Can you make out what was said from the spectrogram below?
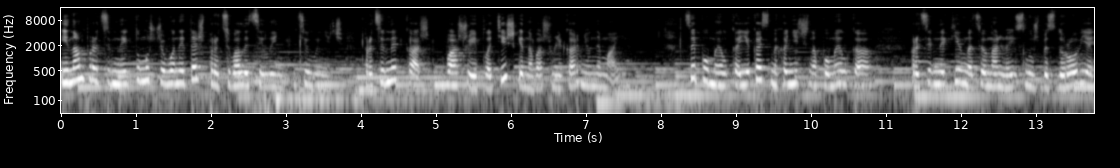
і нам працівник, тому що вони теж працювали цілий, цілу ніч. Працівник каже, вашої платіжки на вашу лікарню немає. Це помилка, якась механічна помилка працівників Національної служби здоров'я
